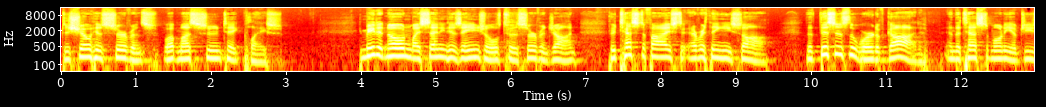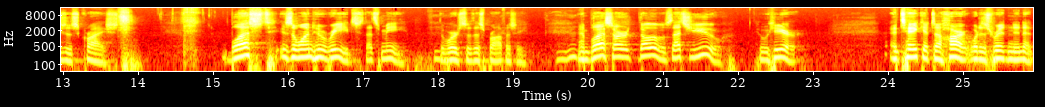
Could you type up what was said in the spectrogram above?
to show his servants what must soon take place. He made it known by sending his angels to his servant John who testifies to everything he saw, that this is the word of God and the testimony of Jesus Christ. Blessed is the one who reads, that's me, the mm-hmm. words of this prophecy. Mm-hmm. And blessed are those, that's you, who hear and take it to heart what is written in it,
